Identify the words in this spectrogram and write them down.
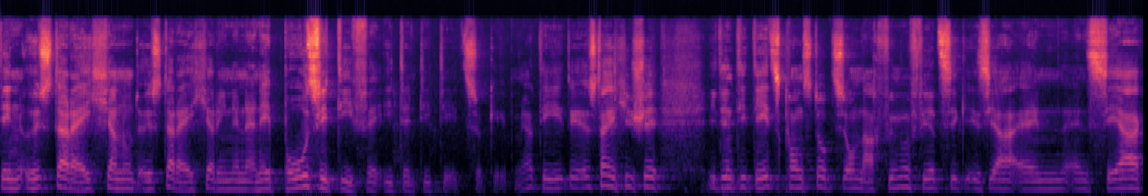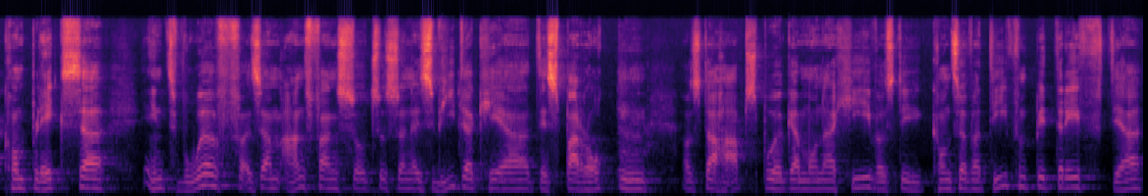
den Österreichern und Österreicherinnen eine positive Identität zu geben. Ja, die, die, österreichische Identitätskonstruktion nach 1945 ist ja ein, ein sehr komplexer Entwurf, also am Anfang sozusagen als Wiederkehr des Barocken aus der Habsburger Monarchie, was die Konservativen betrifft, ja,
